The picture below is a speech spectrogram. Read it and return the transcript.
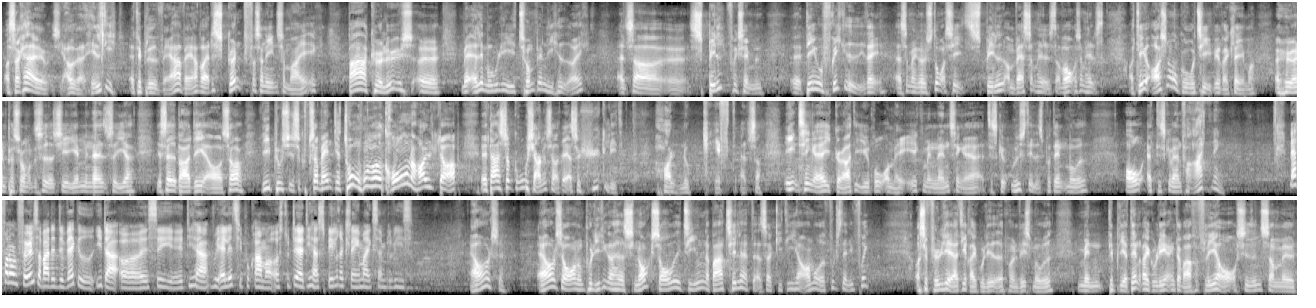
Og så kan jeg jo, jeg har jo været heldig, at det er blevet værre og værre. Hvor er det skønt for sådan en som mig, ikke? Bare at køre løs øh, med alle mulige tumpenligheder, ikke? Altså, øh, spil for eksempel. Øh, det er jo frigivet i dag. Altså, man kan jo stort set spille om hvad som helst og hvor som helst. Og det er også nogle gode tv-reklamer. At høre en person, der sidder og siger, jamen altså, jeg, jeg sad bare der, og så lige pludselig, så, så vandt jeg 200 kroner, hold da op. Øh, der er så gode chancer, og det er så hyggeligt. Hold nu kæft, altså. En ting er, at I gør det i ro og mag, ikke? men en anden ting er, at det skal udstilles på den måde, og at det skal være en forretning. Hvad for nogle følelser var det, det vækkede i dig at øh, se øh, de her reality-programmer og studere de her spilreklamer eksempelvis? Ærgelse. Ærgelse over, at nogle politikere havde snork sovet i timen og bare tilladt altså, at give de her områder fuldstændig fri. Og selvfølgelig er de reguleret på en vis måde, men det bliver den regulering, der var for flere år siden, som, øh,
